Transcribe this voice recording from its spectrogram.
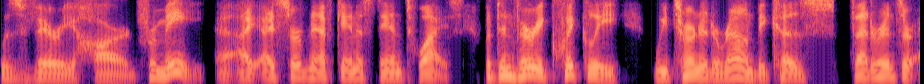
was very hard for me. I, I served in Afghanistan twice, but then very quickly we turned it around because veterans are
